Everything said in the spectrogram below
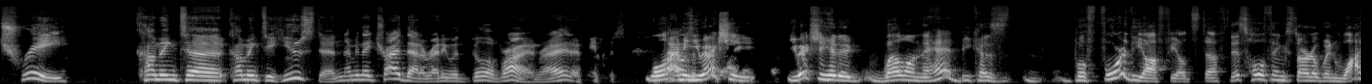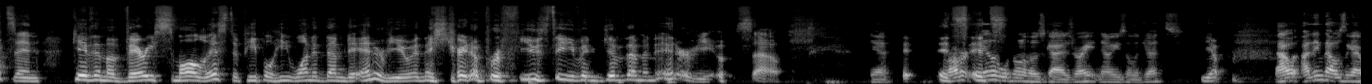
tree coming to coming to Houston. I mean, they tried that already with Bill O'Brien, right? I mean, it was, Well, I mean, you problem. actually you actually hit it well on the head because before the off-field stuff, this whole thing started when Watson gave them a very small list of people he wanted them to interview, and they straight up refused to even give them an interview. So, Yeah. it, it's Robert it's Taylor was one of those guys, right? Now he's on the Jets. yep. That I think that was the guy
